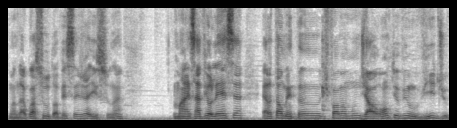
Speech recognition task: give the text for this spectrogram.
Mandaguaçu, talvez seja isso, né? Mas a violência, ela está aumentando de forma mundial. Ontem eu vi um vídeo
